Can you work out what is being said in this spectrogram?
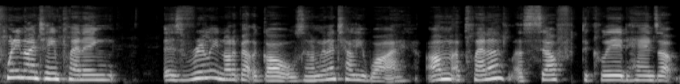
2019 planning is really not about the goals, and I'm going to tell you why. I'm a planner, a self declared hands up,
